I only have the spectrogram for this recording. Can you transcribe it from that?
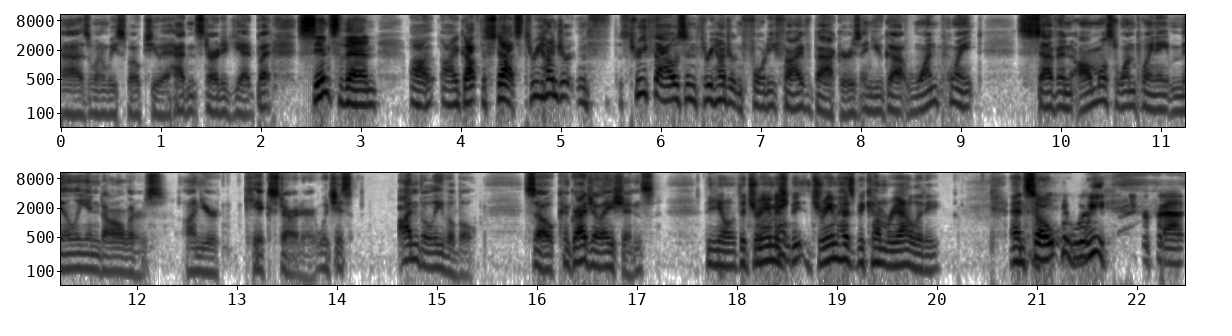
uh, is when we spoke to you. It hadn't started yet. But since then, uh, I got the stats 300 and 3,345 backers, and you got 1.7, almost 1.8 million dollars on your Kickstarter, which is unbelievable. So, congratulations. The, you know, the dream is be- dream has become reality. And so We're we super proud.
